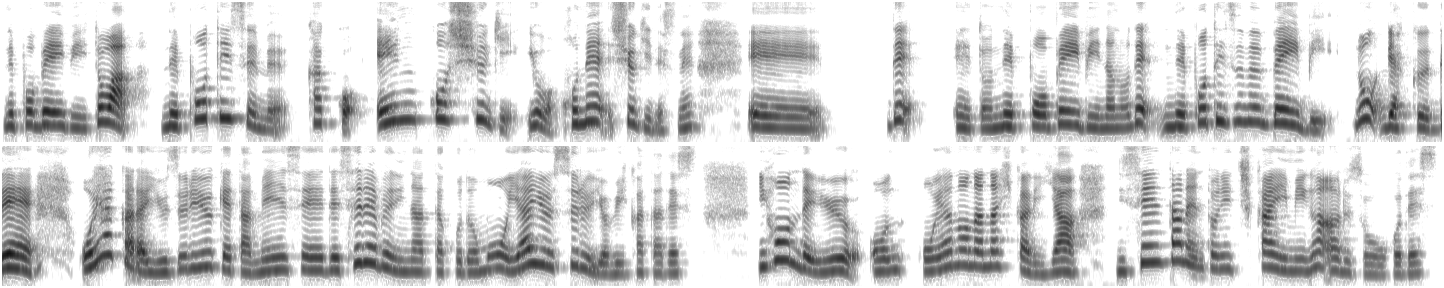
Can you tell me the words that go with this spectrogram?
ネポベイビーとは、ネポティズム、かっこ、縁故主義、要はコネ主義ですね。えー、で、えっ、ー、と、ネポベイビーなので、ネポティズムベイビーの略で、親から譲り受けた名声でセレブになった子供を揶揄する呼び方です。日本でいう親の七光や二世タレントに近い意味がある造語です。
